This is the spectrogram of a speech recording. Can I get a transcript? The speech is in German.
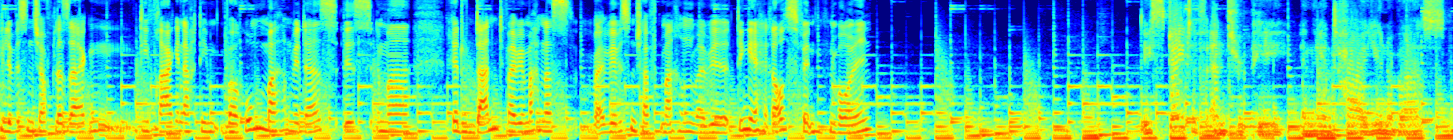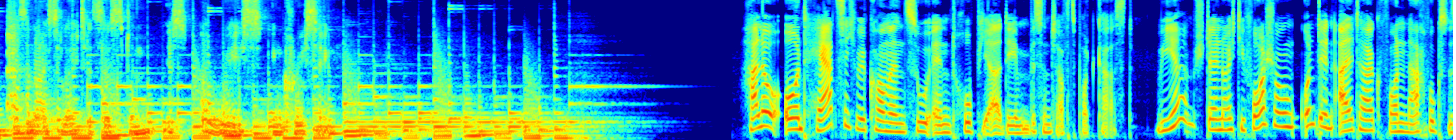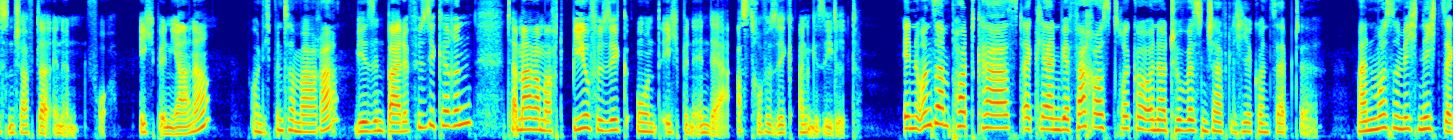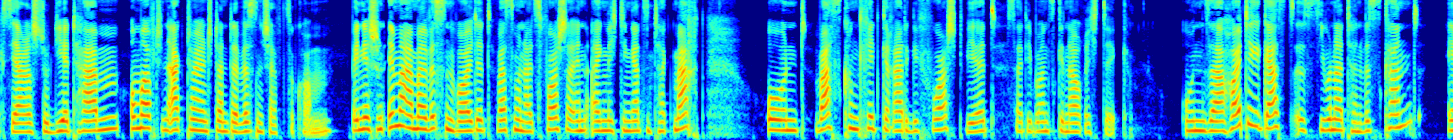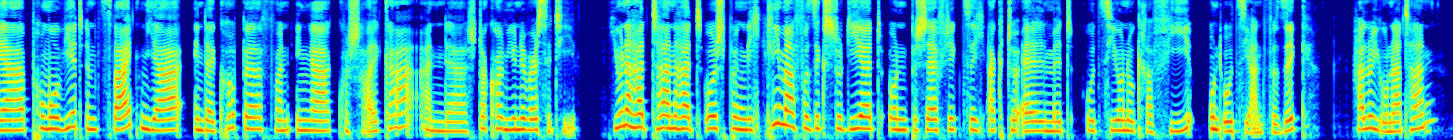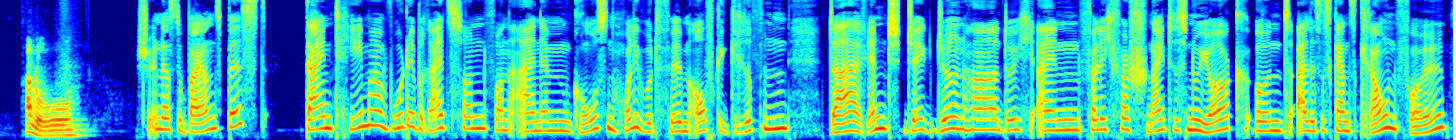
viele Wissenschaftler sagen, die Frage nach dem, warum machen wir das, ist immer redundant, weil wir machen das, weil wir Wissenschaft machen, weil wir Dinge herausfinden wollen. The state of entropy in the entire universe as an isolated system is always increasing. Hallo und herzlich willkommen zu Entropia, dem Wissenschaftspodcast. Wir stellen euch die Forschung und den Alltag von NachwuchswissenschaftlerInnen vor. Ich bin Jana. Und ich bin Tamara. Wir sind beide Physikerinnen. Tamara macht Biophysik und ich bin in der Astrophysik angesiedelt. In unserem Podcast erklären wir Fachausdrücke und naturwissenschaftliche Konzepte. Man muss nämlich nicht sechs Jahre studiert haben, um auf den aktuellen Stand der Wissenschaft zu kommen. Wenn ihr schon immer einmal wissen wolltet, was man als Forscherin eigentlich den ganzen Tag macht und was konkret gerade geforscht wird, seid ihr bei uns genau richtig. Unser heutiger Gast ist Jonathan Wiskant. Er promoviert im zweiten Jahr in der Gruppe von Inga Koschalka an der Stockholm University. Jonathan hat ursprünglich Klimaphysik studiert und beschäftigt sich aktuell mit Ozeanographie und Ozeanphysik. Hallo Jonathan. Hallo. Schön, dass du bei uns bist. Dein Thema wurde bereits schon von einem großen Hollywood-Film aufgegriffen. Da rennt Jake Gyllenhaal durch ein völlig verschneites New York und alles ist ganz grauenvoll.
